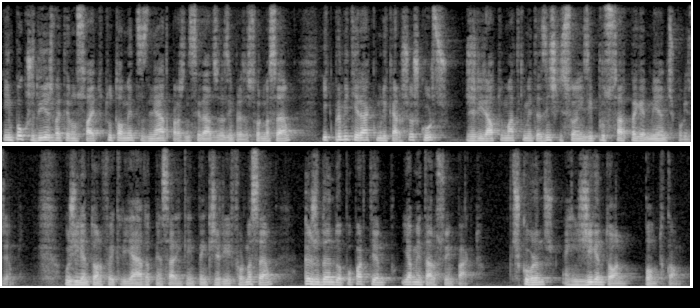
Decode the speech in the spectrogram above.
em poucos dias vai ter um site totalmente desenhado para as necessidades das empresas de formação e que permitirá comunicar os seus cursos, gerir automaticamente as inscrições e processar pagamentos, por exemplo. O Giganton foi criado a pensar em quem tem que gerir formação, ajudando a poupar tempo e aumentar o seu impacto. Descubra-nos em giganton.com.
